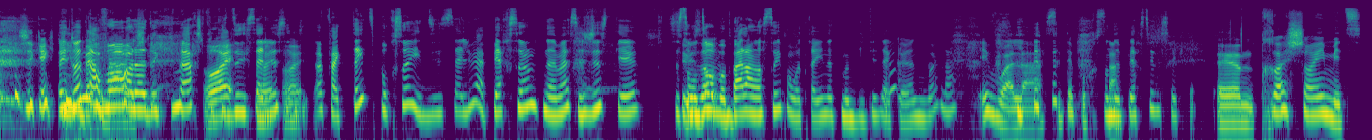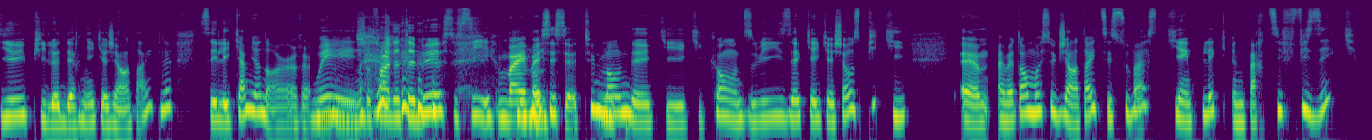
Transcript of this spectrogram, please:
J'ai quelqu'un Il doit y avoir là, de qui marche puis qui dit salut. Ah, fait peut-être pour ça, il dit salut à personne finalement. C'est juste que c'est son on va balancer puis on va travailler notre mobilité de la colonne. Voilà. Et voilà, c'était pour ça. On a percé le secret. Euh, prochain métier, puis le dernier que j'ai en tête, c'est les camionneurs. Oui, chauffeur d'autobus aussi. ben, ben c'est ça. Tout le mm. monde euh, qui, qui conduise quelque chose, puis qui, euh, admettons, moi, ce que j'ai en tête, c'est souvent ce qui implique une partie physique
